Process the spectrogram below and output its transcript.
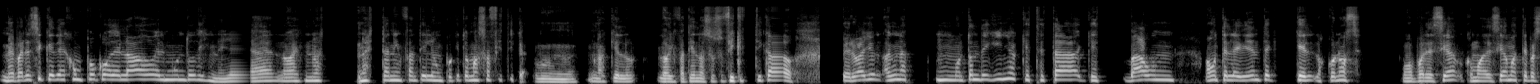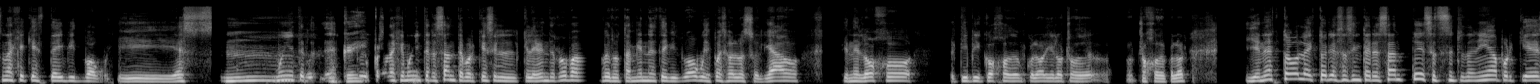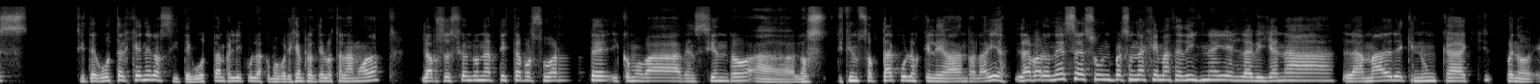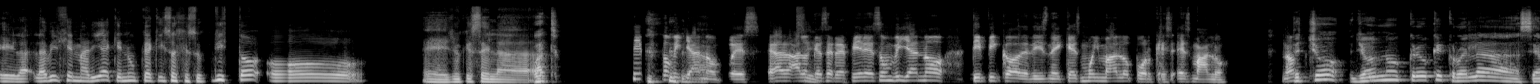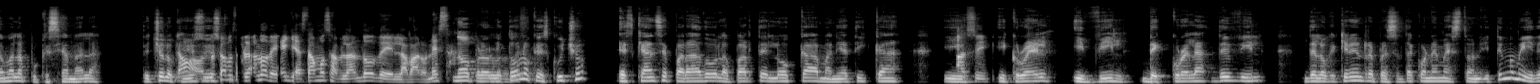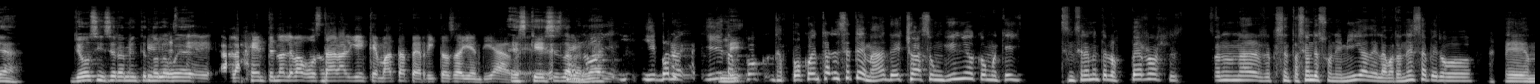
me parece que deja un poco de lado el mundo Disney. ya No, es, no, es, no es tan infantil, es un poquito más sofisticado. Mm, No es que lo, lo infantil no sea sofisticado, pero hay un, hay una- un montón de guiños que, este está, que va a un, a un televidente que los conoce. Como, parecía, como decíamos, este personaje que es David Bowie. Y es muy inter- es ok. un personaje muy interesante porque es el que le vende ropa, pero también es David Bowie, después se vuelve soleado, tiene el ojo, el típico ojo de un color y el otro, de, otro ojo de color. Y en esto la historia se hace interesante, se hace entretenida porque es, si te gusta el género, si te gustan películas como por ejemplo El Diablo está en la moda, la obsesión de un artista por su arte y cómo va venciendo a los distintos obstáculos que le va dando a la vida. La baronesa es un personaje más de Disney, es la villana, la madre que nunca, bueno, eh, la, la Virgen María que nunca quiso a Jesucristo o eh, yo qué sé, la... What? Típico villano, pues. A, a lo Sí. que se refiere, es un villano típico de Disney que es muy malo porque es, es malo. ¿no? De hecho, yo no creo que Cruella sea mala porque sea mala. De hecho, lo que No, yo no estoy estamos hablando de ella, estamos hablando de la baronesa. No, pero lo- todo lo que escucho es que han separado la parte loca, maniática y, Ah, sí. y cruel y vil, de Cruella de vil, de lo que quieren representar con Emma Stone. Y tengo mi idea. Yo sinceramente no la Es voy a... que a la gente no le va a gustar alguien que mata perritos hoy en día. Es güey. que esa es la No, verdad. y, y bueno, y tampoco, tampoco entra en ese tema. De hecho, hace un guiño como que, sinceramente, los perros son una representación de su enemiga, de la baronesa, pero eh,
